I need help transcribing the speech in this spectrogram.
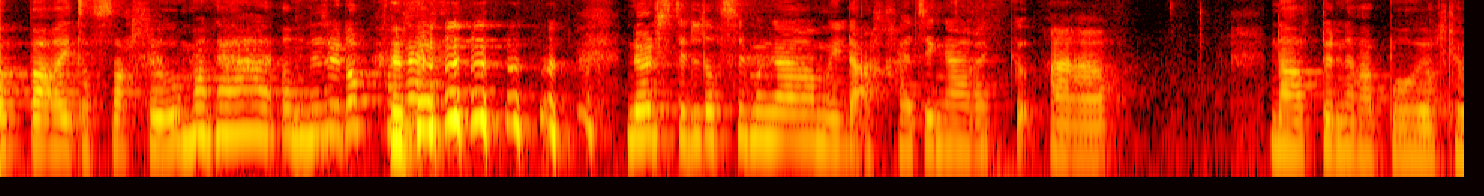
аппаритерсарлугу мангаа эрнисулерпунга нол стиллерсимангаарами ила архатингааракку аа. Наартунераппуйорлу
